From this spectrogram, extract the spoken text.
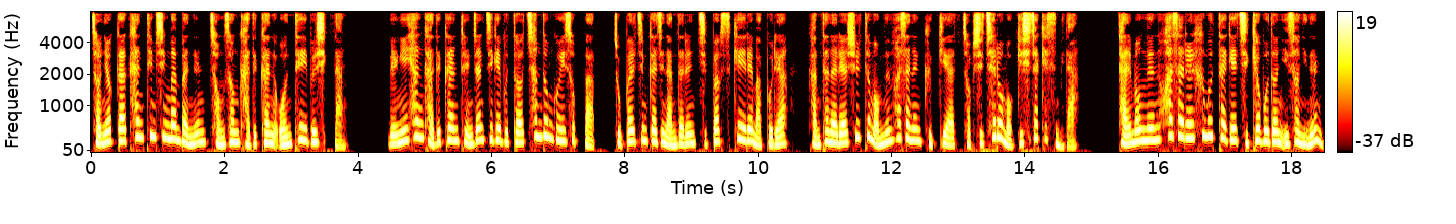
저녁 각 한 팀씩만 받는 정성 가득한 원테이블 식당. 냉이 향 가득한 된장찌개부터 참돔구이 솥밥, 족발찜까지 남다른 집밥 스케일에 맛보랴 감탄하랴 쉴 틈 없는 화사는 급기야 접시 채로 먹기 시작했습니다. 잘 먹는 화사를 흐뭇하게 지켜보던 이선희는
